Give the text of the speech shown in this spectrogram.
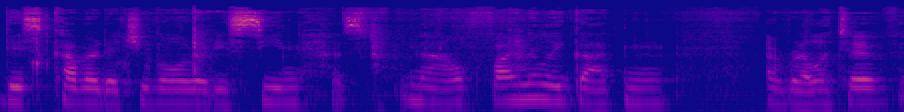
this cover that you've already seen has now finally gotten a relative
